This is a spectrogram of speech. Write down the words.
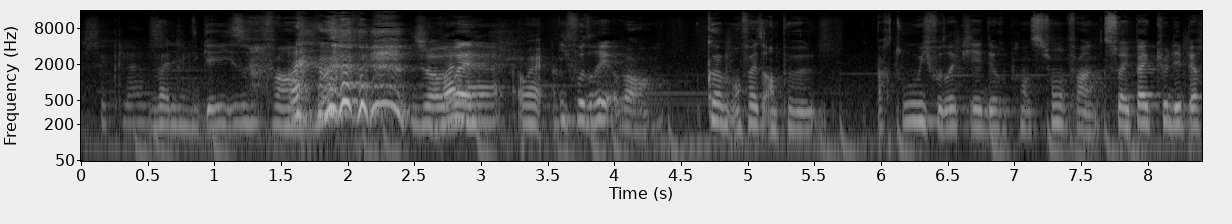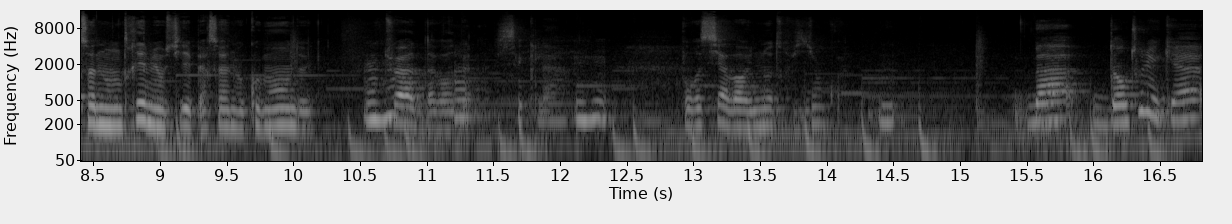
c'est clair. Valid gaze, enfin. genre, ouais. ouais. Il faudrait. Enfin, comme en fait, un peu partout, il faudrait qu'il y ait des représentations, enfin, que ce soit pas que les personnes montrées, mais aussi les personnes aux commandes. Mhm. Tu vois, d'avoir. C'est clair. Mhm pour aussi avoir une autre vision. Quoi. Mm. Bah, dans tous les cas,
